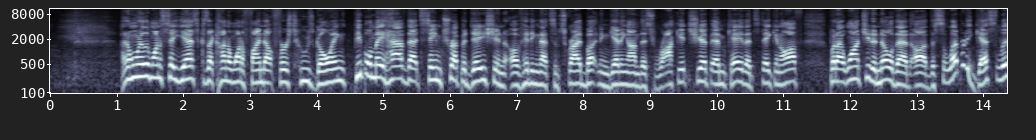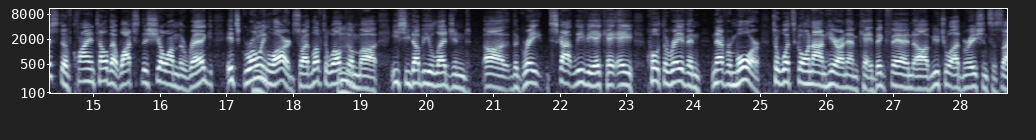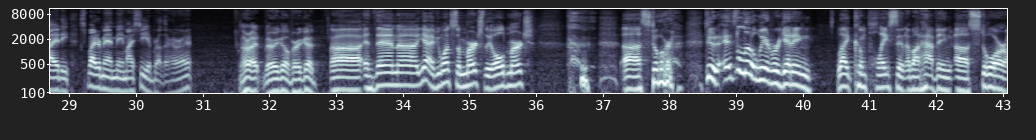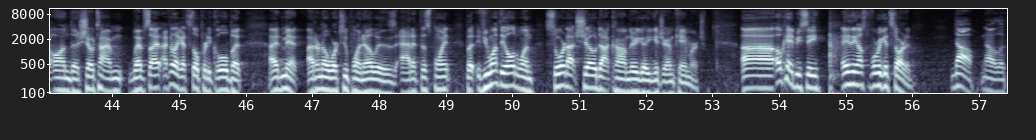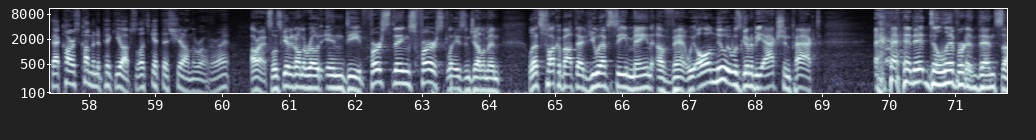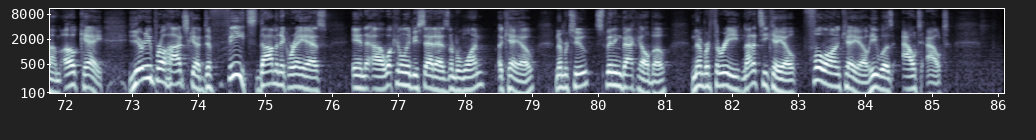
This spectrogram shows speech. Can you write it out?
I don't really want to say yes because I kind of want to find out first who's going. People may have that same trepidation of hitting that subscribe button and getting on this rocket ship MK that's taken off. But I want you to know that uh, the celebrity guest list of clientele that watched this show on the reg, it's growing large. So I'd love to welcome uh, ECW legend uh, the great Scott Levy, aka quote the Raven, nevermore, to what's going on here on MK. Big fan, uh, Mutual Admiration Society, Spider Man meme. I see you, brother. All right. All right, very go. very good. Uh, and then, uh, yeah, if you want some merch, the old merch uh, store, dude, it's a little weird. We're getting like complacent about having a store on the Showtime website. I feel like that's still pretty cool, but I admit I don't know where 2.0 is at at this point. But if you want the old one, store.sho.com. There you go. You can get your MK merch. Uh, okay, BC. Anything else before we get started? No, no, look, That car's coming to pick you up. So let's get this shit on the road. All right. All right, so let's get it on the road indeed. First things first, ladies and gentlemen, let's talk about that UFC main event. We all knew it was going to be action packed, and it delivered and then some. Okay, Yuri Prochazka defeats Dominick Reyes in uh, what can only be said as number one, a KO, number two, spinning back elbow, number three, not a TKO, full on KO. He was out, out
